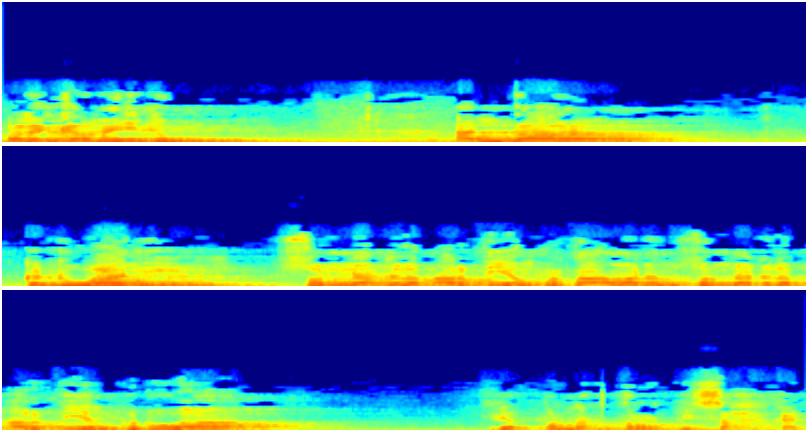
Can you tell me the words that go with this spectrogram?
Oleh karena itu, antara keduanya, sunnah dalam arti yang pertama dan sunnah dalam arti yang kedua tidak pernah terpisahkan.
